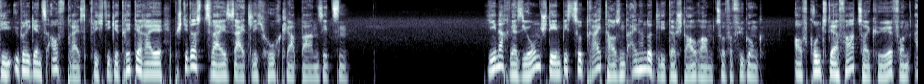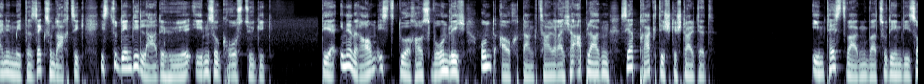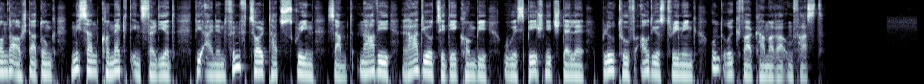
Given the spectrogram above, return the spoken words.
Die übrigens aufpreispflichtige dritte Reihe besteht aus zwei seitlich hochklappbaren Sitzen. Je nach Version stehen bis zu 3100 Liter Stauraum zur Verfügung. Aufgrund der Fahrzeughöhe von 1,86 Meter ist zudem die Ladehöhe ebenso großzügig der Innenraum ist durchaus wohnlich und auch dank zahlreicher Ablagen sehr praktisch gestaltet. Im Testwagen war zudem die Sonderausstattung Nissan Connect installiert, die einen 5 Zoll Touchscreen samt Navi, Radio-CD-Kombi, USB-Schnittstelle, Bluetooth Audio-Streaming und Rückfahrkamera umfasst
